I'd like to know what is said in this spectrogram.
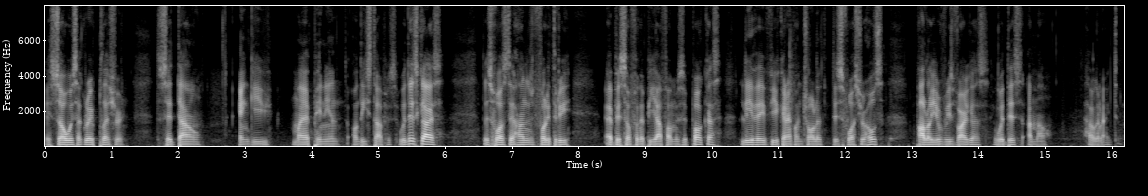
it's always a great pleasure to sit down and give my opinion on these topics. With this, guys, this was the 143 episode from the P Alpha Music Podcast. Leave it if you cannot control it. This was your host, Pablo Ruiz Vargas. With this, I'm out. Have a good night.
